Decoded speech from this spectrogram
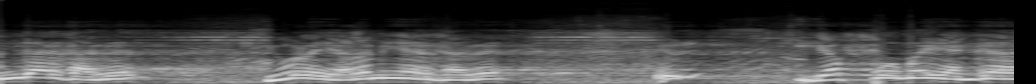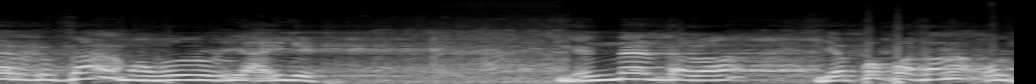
எங்கே இருக்காரு? இவ்வளோ இளமையாக இருக்காரு? எப்பவுமே எங்கே இருக்கிறது தான் நம்ம முதலுடைய ஹைலைட். என்ன இருந்தாலும் எப்போ பார்த்தாலும் ஒரு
